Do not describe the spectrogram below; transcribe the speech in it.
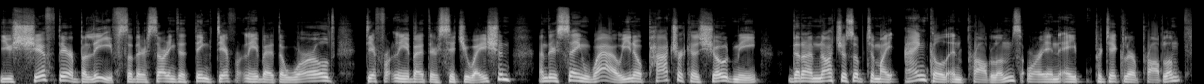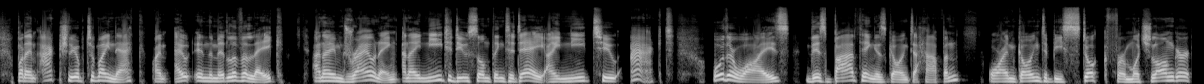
you shift their beliefs so they're starting to think differently about the world, differently about their situation, and they're saying, wow, you know, Patrick has showed me that I'm not just up to my ankle in problems or in a particular problem, but I'm actually up to my neck. I'm out in the middle of a lake and I'm drowning and I need to do something today. I need to act. Otherwise, this bad thing is going to happen, or I'm going to be stuck for much longer,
